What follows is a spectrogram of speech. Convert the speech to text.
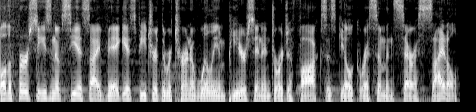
While the first season of CSI Vegas featured the return of William Petersen and Jorja Fox as Gil Grissom and Sara Sidle,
